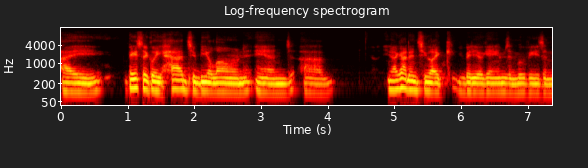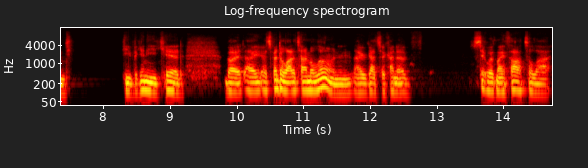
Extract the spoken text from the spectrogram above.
i basically had to be alone and um, you know i got into like video games and movies and TV, any kid but I, I spent a lot of time alone and I got to kind of sit with my thoughts a lot.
